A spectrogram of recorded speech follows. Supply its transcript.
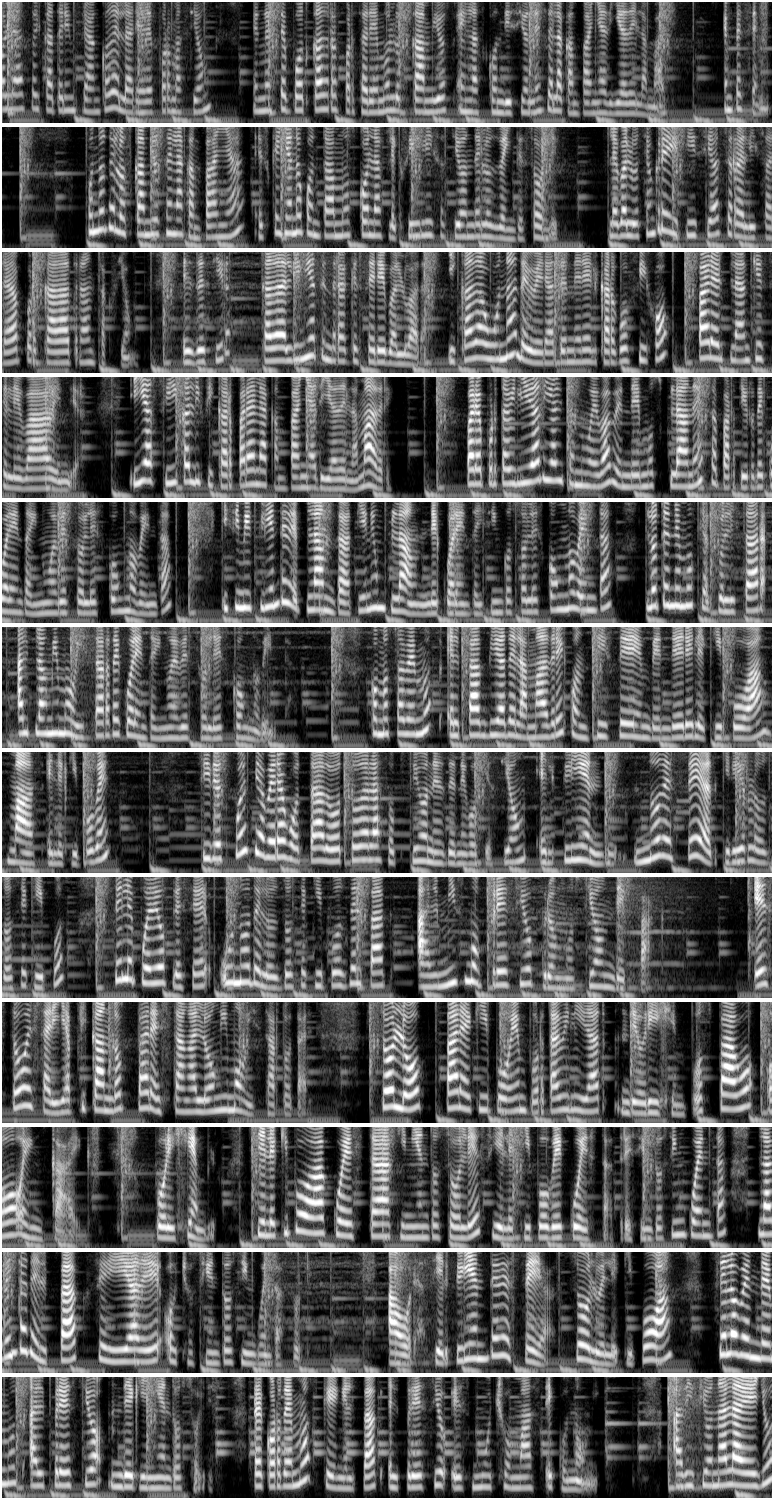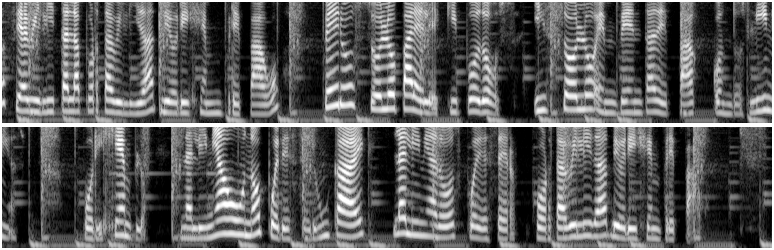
Hola, soy Catherine Franco del área de formación. En este podcast reforzaremos los cambios en las condiciones de la campaña Día de la Madre. Empecemos. Uno de los cambios en la campaña es que ya no contamos con la flexibilización de los 20 soles. La evaluación crediticia se realizará por cada transacción, es decir, cada línea tendrá que ser evaluada y cada una deberá tener el cargo fijo para el plan que se le va a vender y así calificar para la campaña Día de la Madre. Para portabilidad y alta nueva vendemos planes a partir de 49 soles con 90 y si mi cliente de planta tiene un plan de 45 soles con 90, lo tenemos que actualizar al plan Mi Movistar de 49 soles con 90. Como sabemos, el pack Día de la Madre consiste en vender el equipo A más el equipo B si después de haber agotado todas las opciones de negociación, el cliente no desea adquirir los dos equipos, se le puede ofrecer uno de los dos equipos del pack al mismo precio promoción de pack. Esto estaría aplicando para Standalone y Movistar Total, solo para equipo en portabilidad de origen postpago o en CAEC. Por ejemplo, si el equipo A cuesta 500 soles y el equipo B cuesta 350, la venta del pack sería de 850 soles. Ahora, si el cliente desea solo el equipo A, se lo vendemos al precio de 500 soles. Recordemos que en el pack el precio es mucho más económico. Adicional a ello, se habilita la portabilidad de origen prepago, pero solo para el equipo 2 y solo en venta de pack con dos líneas. Por ejemplo, la línea 1 puede ser un CAEC, la línea 2 puede ser portabilidad de origen prepago.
